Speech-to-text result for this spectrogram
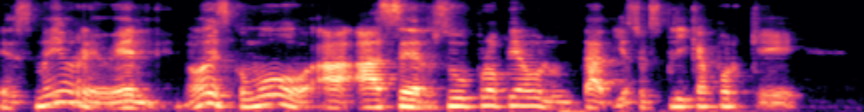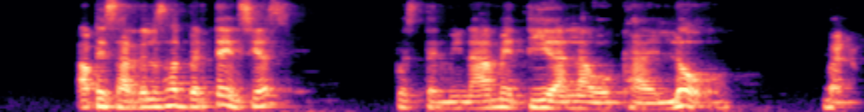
es medio rebelde, ¿no? Es como a, hacer su propia voluntad y eso explica por qué, a pesar de las advertencias, pues termina metida en la boca del lobo. Bueno,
